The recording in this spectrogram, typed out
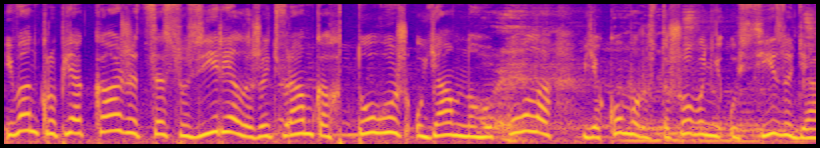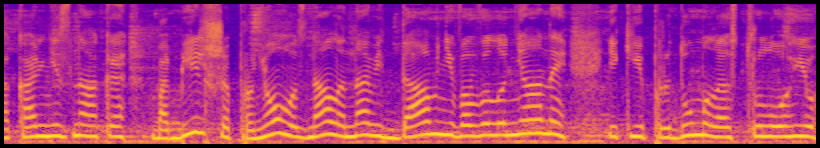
Іван Круп'як каже, це сузір'я лежить в рамках того ж уявного кола, в якому розташовані усі зодіакальні знаки. Ба більше про нього знали навіть давні вавилоняни, які придумали астрологію.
